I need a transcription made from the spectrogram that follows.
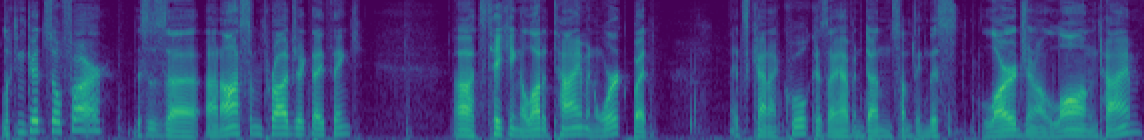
looking good so far. This is a, uh, an awesome project, I think. Uh, it's taking a lot of time and work, but it's kind of cool because I haven't done something this large in a long time.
